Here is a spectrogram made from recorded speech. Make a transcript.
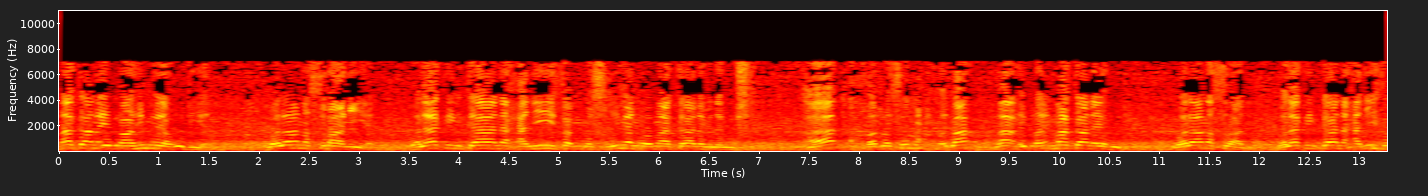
ما كان إبراهيم يهوديا ولا نصرانيا ولكن كان حنيفا مسلما وما كان من المشركين. ها؟ فالرسول محمد ما إبراهيم ما كان يهودي ولا نصراني ولكن كان حنيفا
